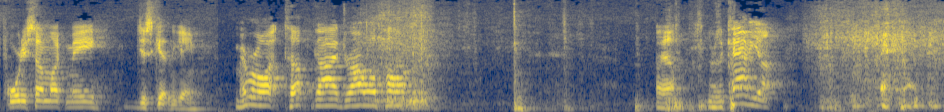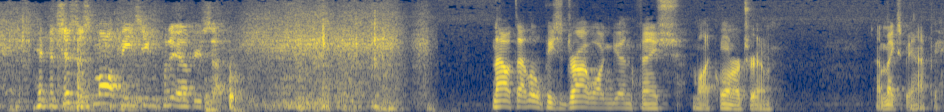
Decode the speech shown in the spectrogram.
40 something like me, just get in the game. Remember all that tough guy drywall talk? Well, there's a caveat. if it's just a small piece, you can put it up yourself. Now with that little piece of drywall, I can go and finish my corner trim. That makes me happy.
